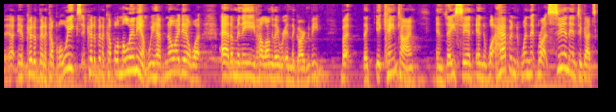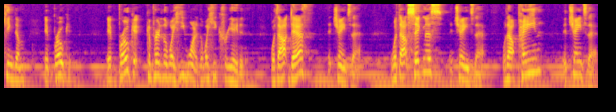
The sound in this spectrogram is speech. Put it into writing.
Uh, it could have been a couple of weeks, it could have been a couple of millennium. We have no idea what Adam and Eve how long they were in the garden of Eden. But they, it came time and they sinned and what happened when they brought sin into God's kingdom, it broke it. It broke it compared to the way He wanted, the way He created it. Without death, it changed that. Without sickness, it changed that. Without pain, it changed that.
